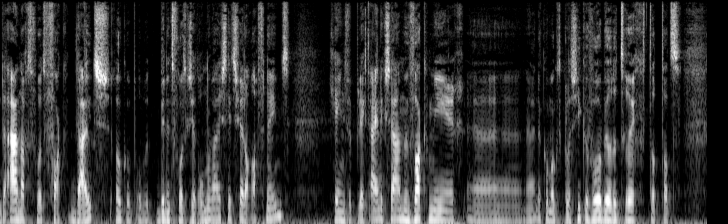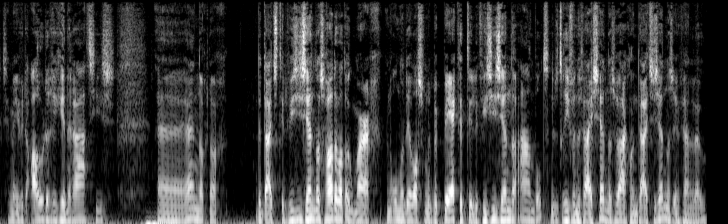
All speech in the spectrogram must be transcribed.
de aandacht voor het vak Duits, ook op, op het, binnen het voortgezet onderwijs, steeds verder afneemt. Geen verplicht eindexamen vak meer. Uh, er komen ook de klassieke voorbeelden terug dat, dat zeg maar even de oudere generaties uh, nog, nog de Duitse televisiezenders hadden, wat ook maar een onderdeel was van het beperkte televisiezenderaanbod. Dus drie van de vijf zenders waren gewoon Duitse zenders in Venlo.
